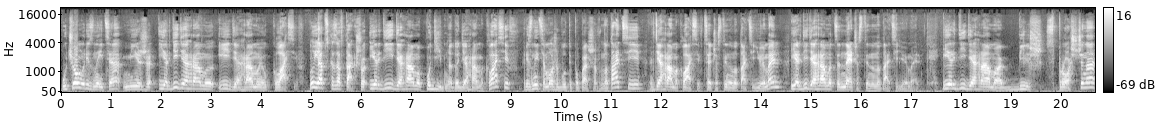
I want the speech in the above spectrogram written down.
У чому різниця між ERD-діаграмою і діаграмою класів? Ну, я б сказав так, що ERD-діаграма подібна до діаграми класів. Різниця може бути, по-перше, в нотації. Діаграма класів це частина нотації UML. ERD-діаграма це не частина нотації UML. ERD-діаграма більш спрощена.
